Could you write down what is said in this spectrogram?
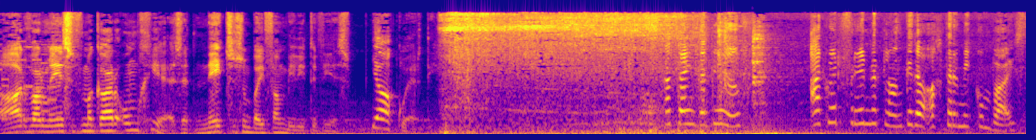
Daar waar mense vir mekaar omgee, is dit net soos om by familie te wees. Ja, koortie. Kaptein Kadoof. Ek hoor vreemde klanke daar agter in die kombuis.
